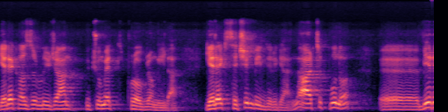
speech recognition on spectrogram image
gerek hazırlayacağın hükümet programıyla, gerek seçim bildirgenle artık bunu e, bir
